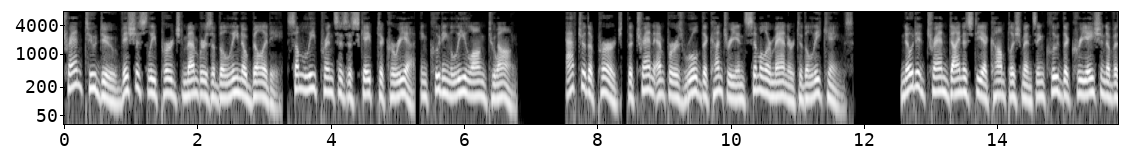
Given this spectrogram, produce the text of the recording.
Tran Tu Du viciously purged members of the Li nobility, some Li princes escaped to Korea, including Li Long Tuong. After the purge, the Tran emperors ruled the country in similar manner to the Li kings. Noted Tran dynasty accomplishments include the creation of a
